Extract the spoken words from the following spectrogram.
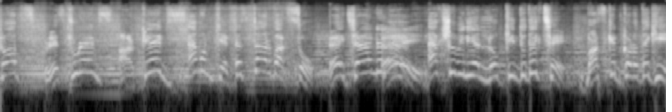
শপ রেস্টুরেন্টস আর্কেডস এমনকি একটা এই। একশো মিলিয়ন লোক কিন্তু দেখছে। বাস্কেট করো দেখি।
